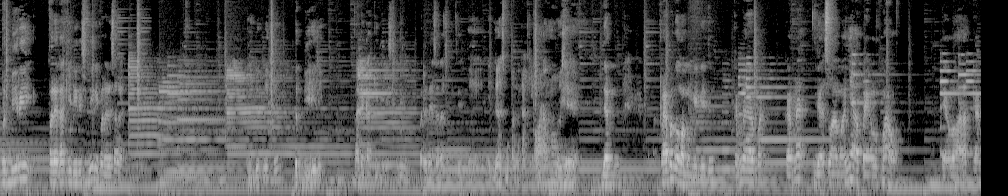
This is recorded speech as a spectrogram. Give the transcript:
berdiri pada kaki diri sendiri pada dasarnya. Hidup itu berdiri pada kaki diri sendiri pada dasarnya seperti itu. Eh, jelas bukan kaki orang Iya. sih dan kenapa gue ngomong kayak gitu? Karena apa karena nggak selamanya apa yang lu mau yang lu harapkan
